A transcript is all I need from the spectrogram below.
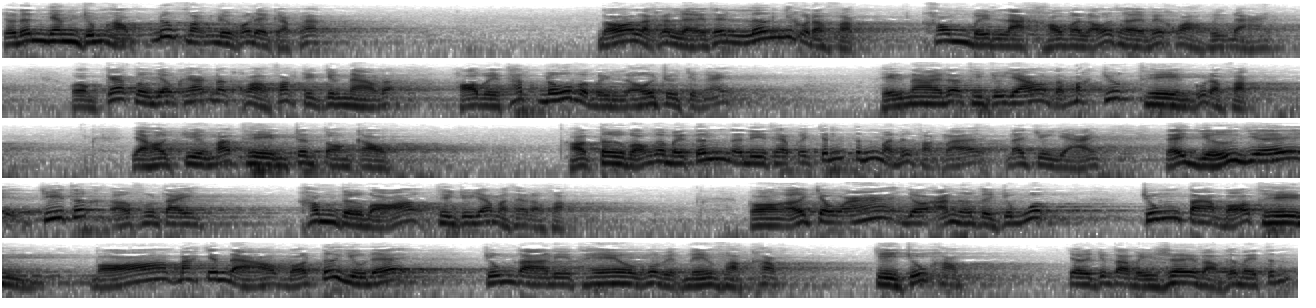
cho đến nhân chủng học, đức phật đều có đề cập hết. Đó là cái lợi thế lớn nhất của đạo phật, không bị lạc hậu và lỗi thời với khoa học hiện đại. Còn các tôn giáo khác đó, khoa học phát triển chừng nào đó, họ bị thách đố và bị lỗi trừ chừng ấy. Hiện nay đó thì chúa giáo người ta bắt trước thiền của đạo phật và họ truyền bá thiền trên toàn cầu. Họ từ bỏ cái mê tín để đi theo cái chánh tính mà đức phật đã đã truyền dạy để giữ giới trí thức ở phương tây. Không từ bỏ, thiên chúa giáo mà theo đạo phật. Còn ở châu á, do ảnh hưởng từ trung quốc, chúng ta bỏ thiền, bỏ bát chánh đạo, bỏ tứ diệu đế, chúng ta đi theo có việc niệm phật không? Trì chú không? Cho nên chúng ta bị rơi vào cái mê tín.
